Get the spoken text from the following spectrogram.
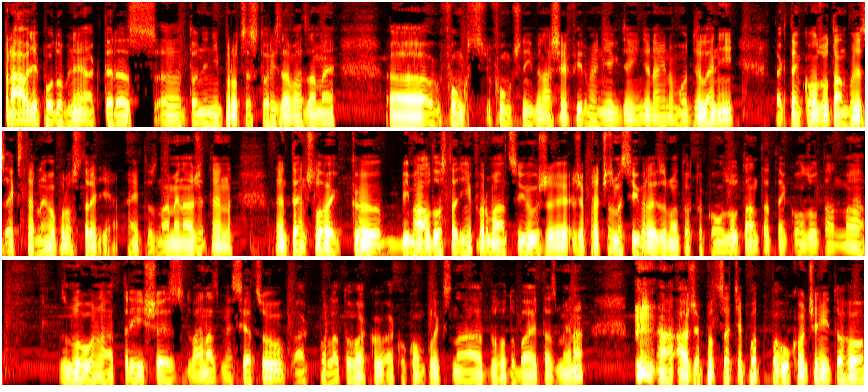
pravdepodobne, ak teraz uh, to není proces, ktorý zavádzame uh, funkč, funkčný v našej firme niekde inde na inom oddelení, tak ten konzultant bude z externého prostredia. Hej. To znamená, že ten, ten, ten človek uh, by mal dostať informáciu, že, že prečo sme si vybrali zrovna tohto konzultanta. Ten konzultant má zmluvu na 3, 6, 12 mesiacov, ak podľa toho, ako, ako komplexná a dlhodobá je tá zmena. A, a že v podstate po, po ukončení toho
